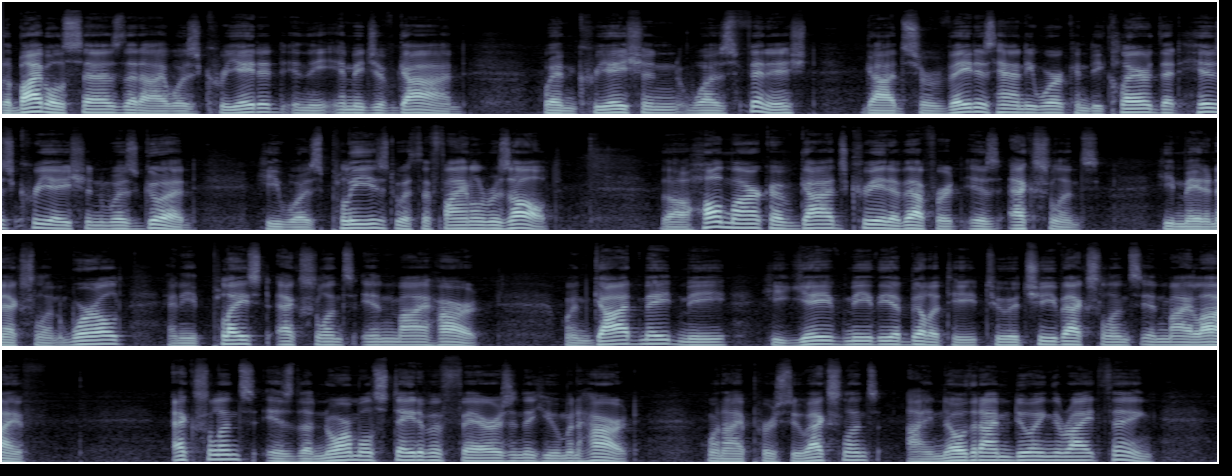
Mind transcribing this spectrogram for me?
The Bible says that I was created in the image of God. When creation was finished, God surveyed his handiwork and declared that his creation was good. He was pleased with the final result. The hallmark of God's creative effort is excellence. He made an excellent world, and He placed excellence in my heart. When God made me, He gave me the ability to achieve excellence in my life. Excellence is the normal state of affairs in the human heart. When I pursue excellence, I know that I'm doing the right thing.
